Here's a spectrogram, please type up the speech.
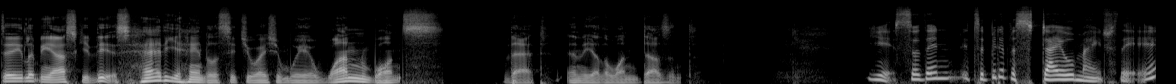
Dee, let me ask you this. How do you handle a situation where one wants that and the other one doesn't? Yes, so then it's a bit of a stalemate there.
